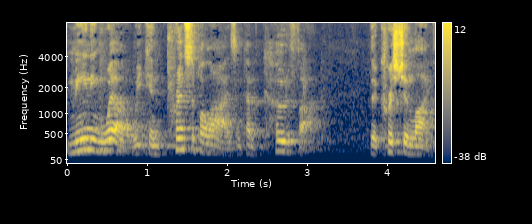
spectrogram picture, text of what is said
meaning well, we can principalize and kind of codify the Christian life.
